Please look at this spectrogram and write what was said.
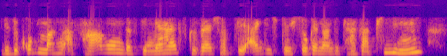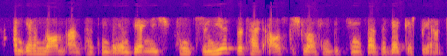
diese Gruppen machen Erfahrungen, dass die Mehrheitsgesellschaft sie eigentlich durch sogenannte Therapien an ihren Normen anpassen will. Und wer nicht funktioniert, wird halt ausgeschlossen bzw. weggesperrt.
